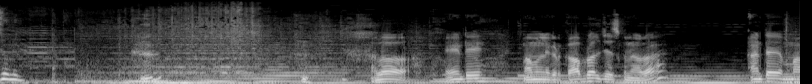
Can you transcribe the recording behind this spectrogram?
జూమ్ ఇన్ హలో ఏంటి మమ్మల్ని ఇక్కడ కాపురాలు చేసుకున్నారా అంటే మా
